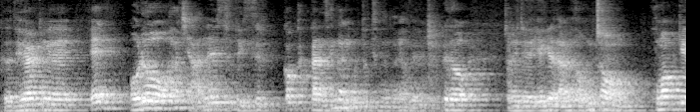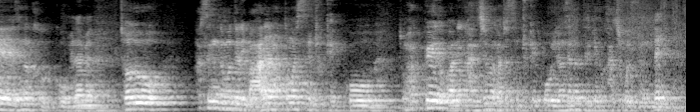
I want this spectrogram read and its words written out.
그 대외 활동에 어려워하지 않을 수도 있을 것 같다는 생각이 문득 드는 거예요. 네. 그래서 저는 이제 얘기를 나누면서 엄청 고맙게 생각하고 있고 왜냐면 저도 학생분들이 많은 활동했으면 좋겠고 좀 학교에도 많이 관심을 가졌으면 좋겠고 이런 생각들을 계속 가지고 있었는데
